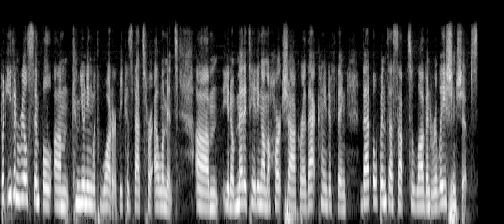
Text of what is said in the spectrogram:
But even real simple um, communing with water because that's her element. Um, you know meditating on the heart chakra that kind of thing. That opens us up to love and relationships.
